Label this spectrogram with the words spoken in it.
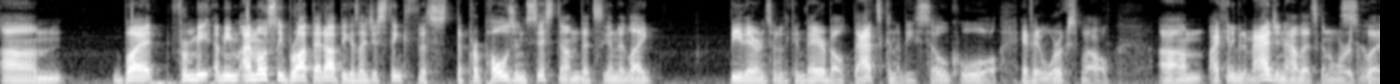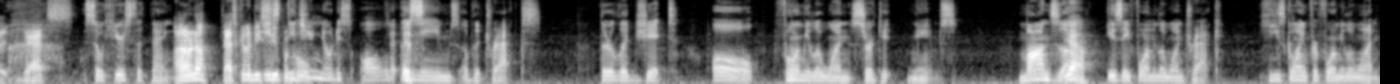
um but for me i mean i mostly brought that up because i just think the the propulsion system that's gonna like be there instead of the conveyor belt that's gonna be so cool if it works well um i can't even imagine how that's gonna work So- but that's So here's the thing. i don't know that's gonna be is, super did cool you notice all the It's- names of the tracks? They're legit, all Formula One circuit names. Monza Yeah. is a Formula One track. He's going for Formula One.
